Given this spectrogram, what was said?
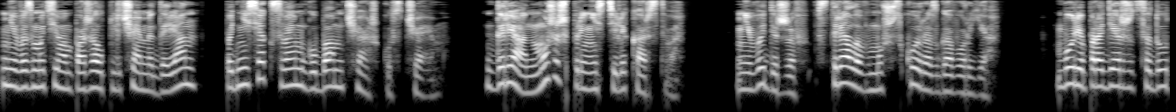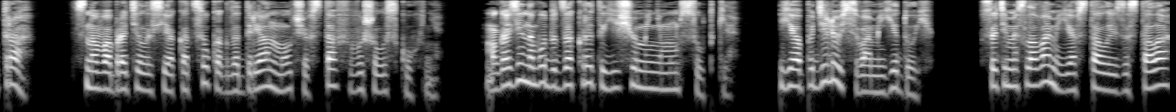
Невозмутимо пожал плечами Дариан, поднеся к своим губам чашку с чаем. «Дариан, можешь принести лекарство?» Не выдержав, встряла в мужской разговор я. «Буря продержится до утра», — снова обратилась я к отцу, когда Дариан, молча встав, вышел из кухни. «Магазины будут закрыты еще минимум сутки. Я поделюсь с вами едой». С этими словами я встала из-за стола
